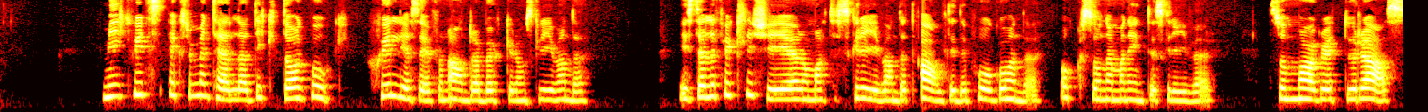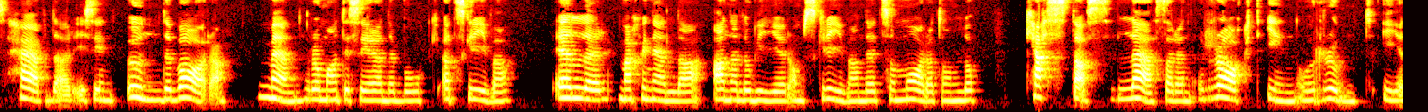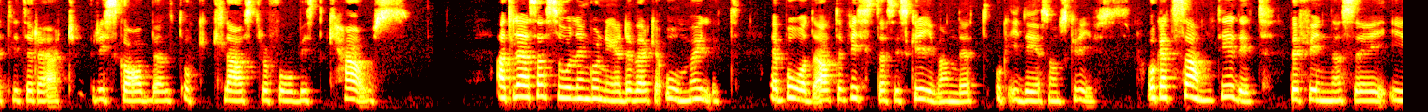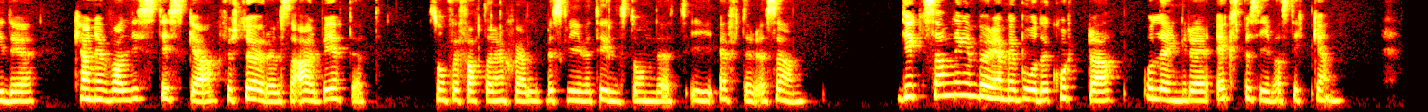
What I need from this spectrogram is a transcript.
Mikvids experimentella diktdagbok skiljer sig från andra böcker om skrivande. Istället för klichéer om att skrivandet alltid är pågående, också när man inte skriver, som Margaret Duras hävdar i sin underbara men romantiserade bok Att skriva, eller maskinella analogier om skrivandet som maratonlopp, kastas läsaren rakt in och runt i ett litterärt riskabelt och klaustrofobiskt kaos. Att läsa Solen går ner, det verkar omöjligt, är både att vistas i skrivandet och i det som skrivs. Och att samtidigt befinna sig i det karnevalistiska förstörelsearbetet som författaren själv beskriver tillståndet i efteresän. Diktsamlingen börjar med både korta och längre expressiva stycken.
